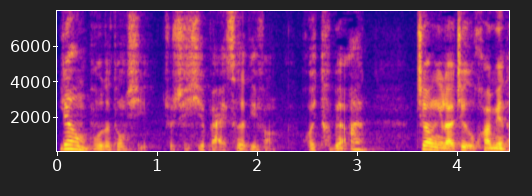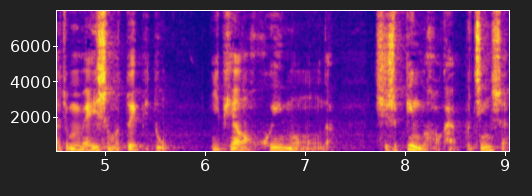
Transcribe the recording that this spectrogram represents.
亮部的东西，就是一些白色的地方会特别暗，这样一来，这个画面它就没什么对比度，一片灰蒙蒙的，其实并不好看，不精神。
